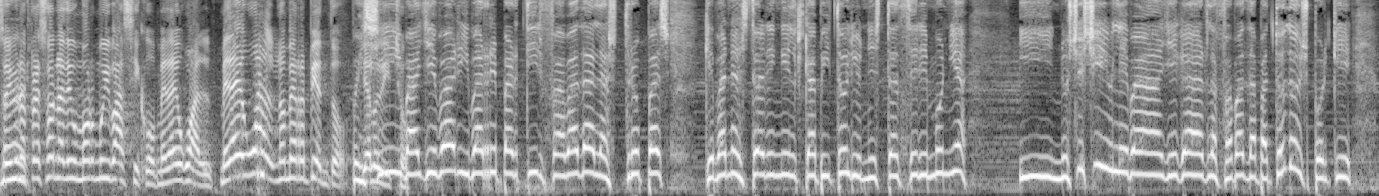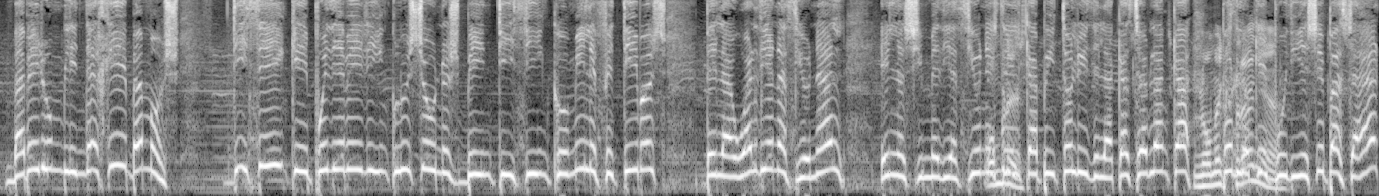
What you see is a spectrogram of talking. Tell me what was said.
soy una persona de humor muy básico, me da igual, me da igual, no me arrepiento. Pues ya lo he sí, dicho. va a llevar y va a repartir fabada a las tropas que van a estar en el Capitolio en esta ceremonia. Y no sé si le va a llegar la fabada para todos, porque va a haber un blindaje, vamos. Dice que puede haber incluso unos 25.000 efectivos de la Guardia Nacional en las inmediaciones Hombre. del Capitolio y de la Casa Blanca, No me por lo que pudiese pasar.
